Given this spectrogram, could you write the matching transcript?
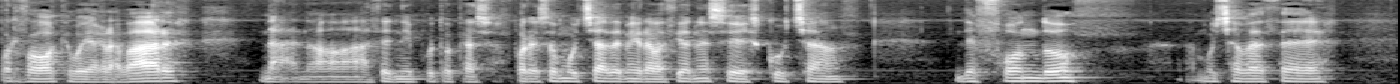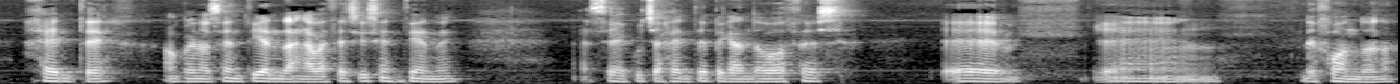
por favor que voy a grabar, nada, no haces ni puto caso. Por eso muchas de mis grabaciones se escuchan de fondo muchas veces gente, aunque no se entiendan, a veces sí se entienden, se escucha gente pegando voces eh, de fondo, ¿no?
